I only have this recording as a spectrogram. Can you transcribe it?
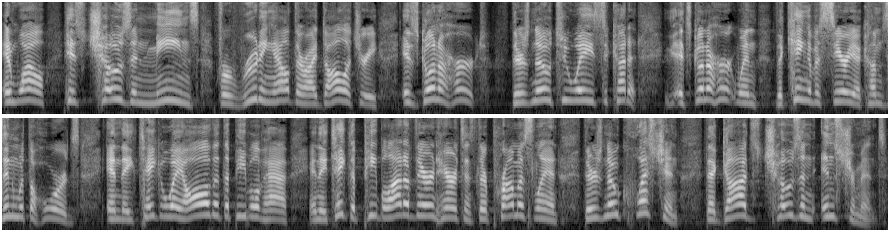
And while his chosen means for rooting out their idolatry is going to hurt, there's no two ways to cut it. It's going to hurt when the king of Assyria comes in with the hordes and they take away all that the people have and they take the people out of their inheritance, their promised land. There's no question that God's chosen instrument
